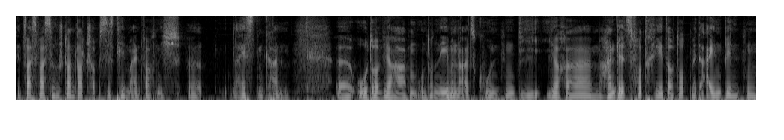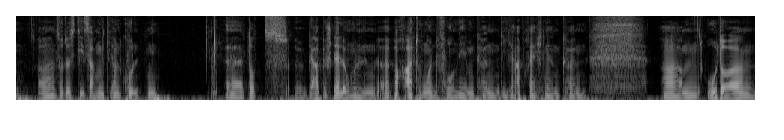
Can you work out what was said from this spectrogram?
etwas, was so ein Standard-Shop-System einfach nicht äh, leisten kann. Äh, oder wir haben Unternehmen als Kunden, die ihre Handelsvertreter dort mit einbinden, äh, sodass die Sachen mit ihren Kunden äh, dort äh, ja, Bestellungen, äh, Beratungen vornehmen können, die abrechnen können. Ähm, oder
